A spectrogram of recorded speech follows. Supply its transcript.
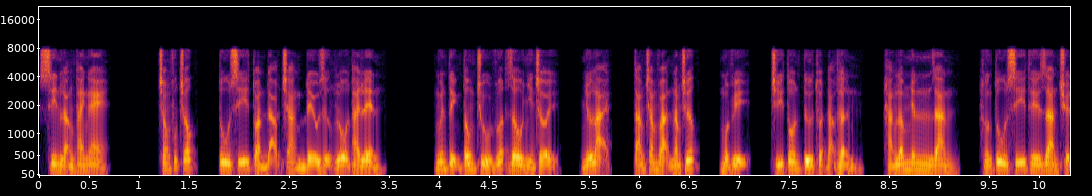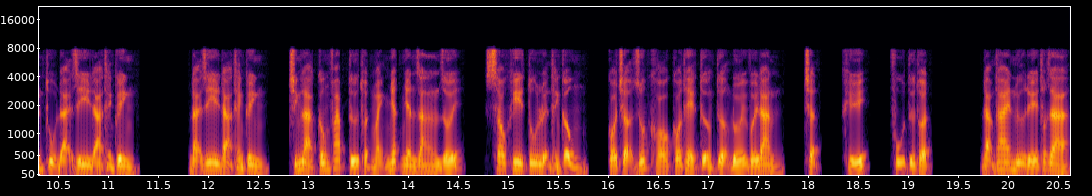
xin lắng thai nghe. Trong phút chốc, tu sĩ toàn đạo chàng đều dựng lỗ thai lên. Nguyên tịnh tông chủ vớt dâu nhìn trời, nhớ lại, tám trăm vạn năm trước, một vị trí tôn tứ thuật đạo thần, hàng lâm nhân gian, hướng tu sĩ thế gian truyền thụ đại di đà thánh kinh. Đại di đà thánh kinh chính là công pháp tứ thuật mạnh nhất nhân gian giới sau khi tu luyện thành công, có trợ giúp khó có thể tưởng tượng đối với đan, trận, khí, phù tứ thuật. Đạm thai nữ đế thốt ra,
